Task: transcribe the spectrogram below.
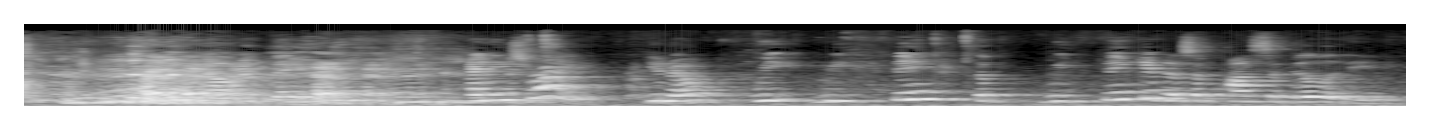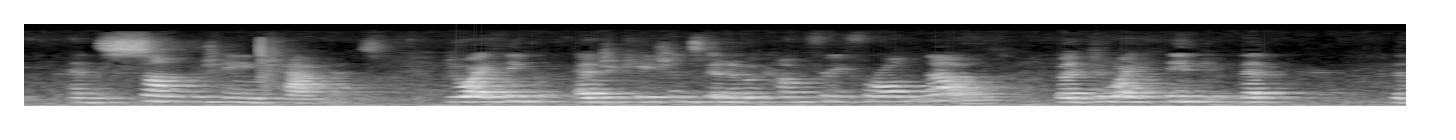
and he's right. You know, we, we think the we think it as a possibility, and some change happens. Do I think education is going to become free for all? No. But do I think that the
